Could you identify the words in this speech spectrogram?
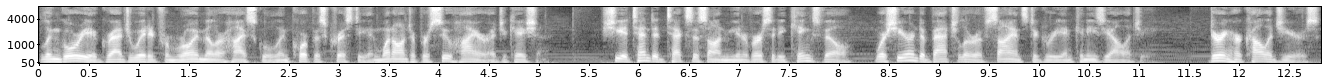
Longoria graduated from Roy Miller High School in Corpus Christi and went on to pursue higher education. She attended Texas A&M University Kingsville, where she earned a Bachelor of Science degree in kinesiology. During her college years,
